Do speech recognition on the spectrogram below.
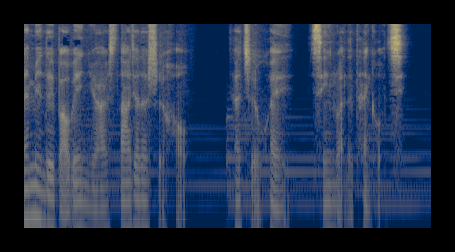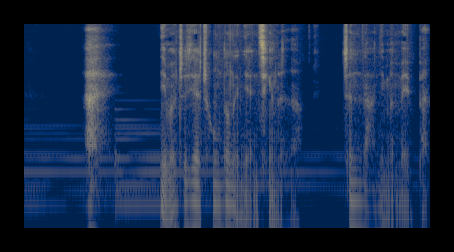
但面对宝贝女儿撒娇的时候，他只会心软的叹口气：“唉，你们这些冲动的年轻人啊，真拿你们没办。”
